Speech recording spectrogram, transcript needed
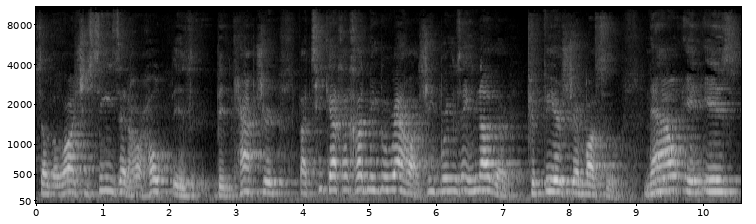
So the Lord, she sees that her hope is been captured. She brings another kafir shemasu. Now it is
